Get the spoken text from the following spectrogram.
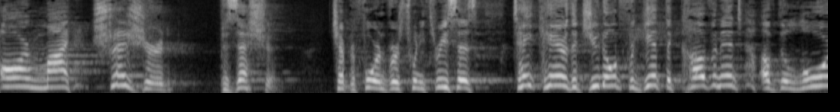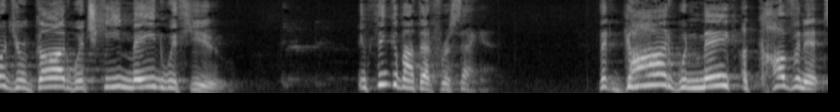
are my treasured possession. Chapter 4 and verse 23 says, Take care that you don't forget the covenant of the Lord your God, which he made with you. And think about that for a second. That God would make a covenant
